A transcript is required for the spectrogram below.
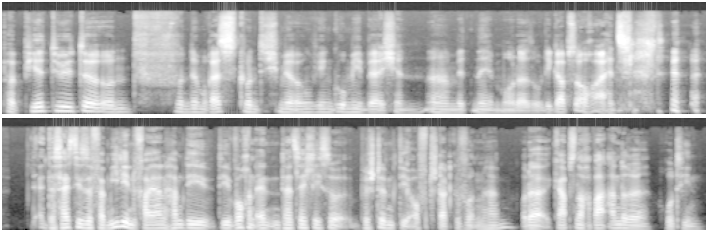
Papiertüte und von dem Rest konnte ich mir irgendwie ein Gummibärchen äh, mitnehmen oder so. Die gab es auch einzeln. das heißt, diese Familienfeiern haben die, die Wochenenden tatsächlich so bestimmt, die oft stattgefunden haben? Oder gab es noch andere Routinen?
